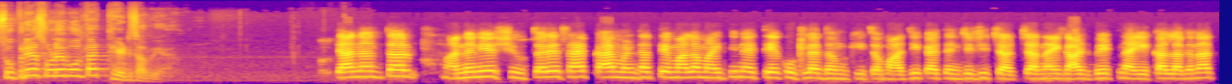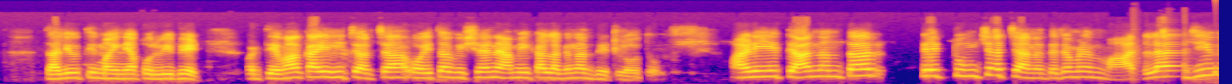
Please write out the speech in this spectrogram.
सुप्रिया सुळे बोलतात थेट जाऊया. त्यानंतर माननीय शिवतरे साहेब काय म्हणतात ते मला माहिती नाही ते कुठल्या धमकीचं? माझी काय त्यांच्याशी चर्चा नाही गाठभेट नाही. एका लग्नात झाली होती महिन्यापूर्वी भेट. पण तेव्हा काही ही चर्चा व्हायचा विषय नाही आम्ही एका लग्नात भेटलो होतो. आणि त्यानंतर ते तुमच्या चॅनल त्याच्यामुळे मला जी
